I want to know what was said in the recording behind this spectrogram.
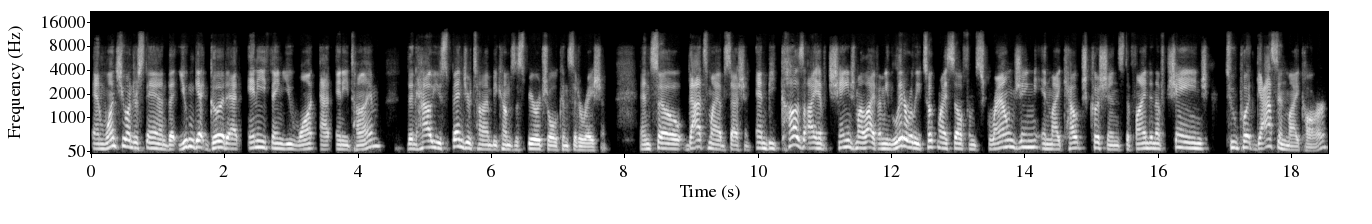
And once you understand that you can get good at anything you want at any time, then how you spend your time becomes a spiritual consideration. And so that's my obsession. And because I have changed my life, I mean, literally took myself from scrounging in my couch cushions to find enough change to put gas in my car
